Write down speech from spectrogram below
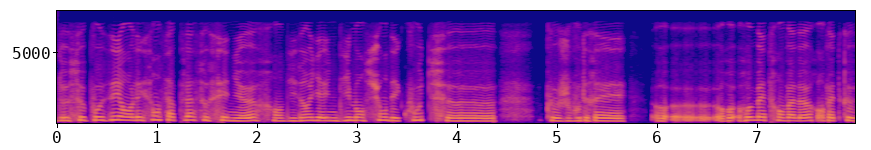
de se poser en laissant sa place au Seigneur, en disant il y a une dimension d'écoute euh, que je voudrais euh, remettre en valeur, en fait que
